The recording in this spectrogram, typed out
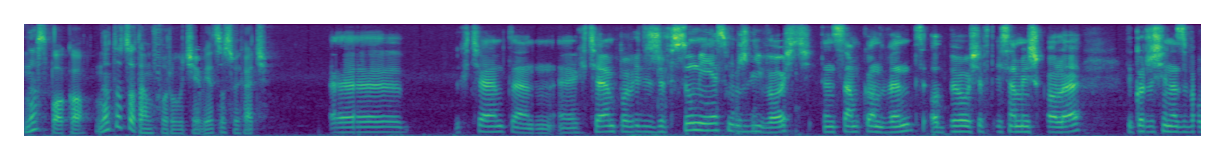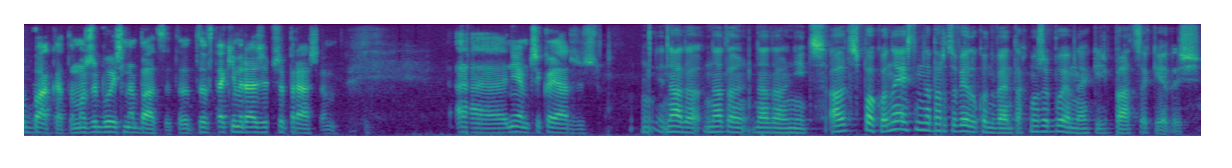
No spoko. No to co tam furu u ciebie? Co słychać? E, chciałem ten. E, chciałem powiedzieć, że w sumie jest możliwość, ten sam konwent odbywał się w tej samej szkole, tylko że się nazywał Baka. To może byłeś na Bace. To, to w takim razie przepraszam. E, nie wiem, czy kojarzysz. Nadal, nadal, nadal nic. Ale spoko. No ja jestem na bardzo wielu konwentach. Może byłem na jakiejś bace kiedyś.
